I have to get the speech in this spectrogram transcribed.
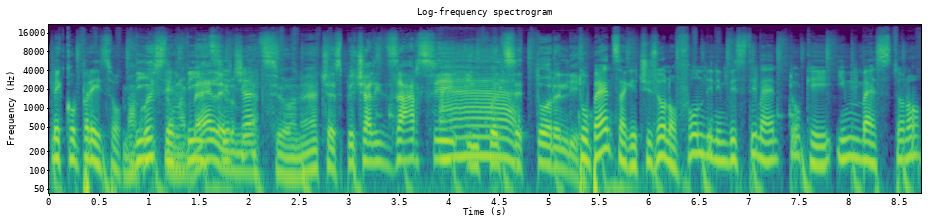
me compreso, Ma di questa è una servizi. bella illuminazione, eh? cioè specializzarsi in quel settore lì. Tu pensa che ci sono fondi di investimento che investono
